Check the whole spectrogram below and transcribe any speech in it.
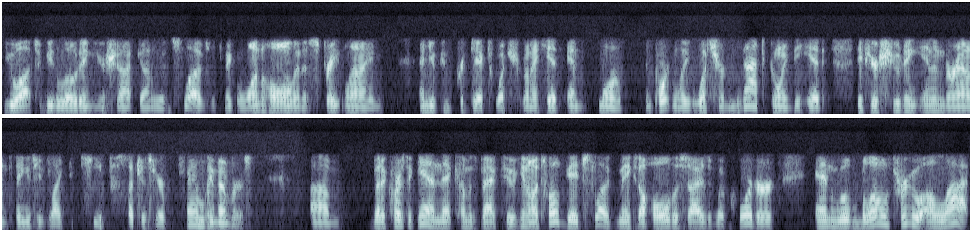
you ought to be loading your shotgun with slugs, which make one hole in a straight line, and you can predict what you're going to hit, and more importantly, what you're not going to hit if you're shooting in and around things you'd like to keep, such as your family members. Um, but of course, again, that comes back to you know a 12 gauge slug makes a hole the size of a quarter and will blow through a lot.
